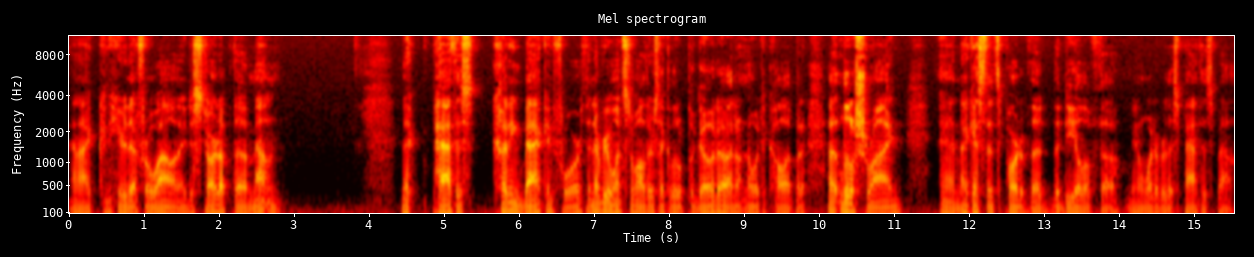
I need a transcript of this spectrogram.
and I can hear that for a while, and I just start up the mountain. The path is cutting back and forth, and every once in a while there's like a little pagoda. I don't know what to call it, but a, a little shrine, and I guess that's part of the the deal of the you know whatever this path is about.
